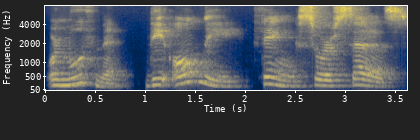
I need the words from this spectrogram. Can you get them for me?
or movement. The only thing Source says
